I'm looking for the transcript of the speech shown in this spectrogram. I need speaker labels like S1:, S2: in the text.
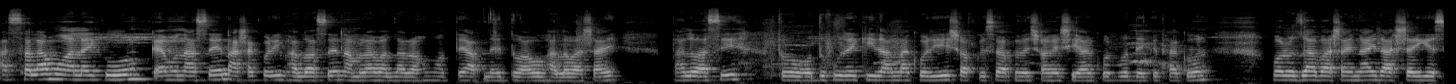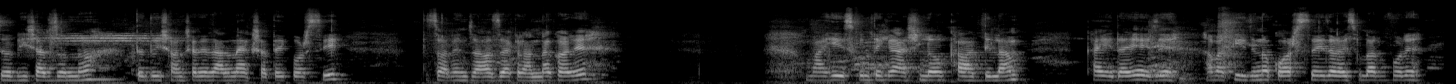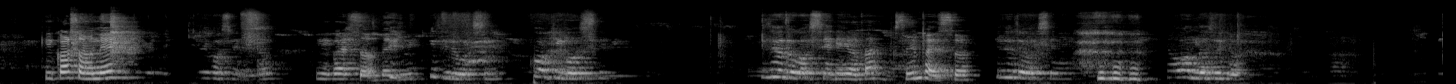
S1: আসসালামু আলাইকুম। কেমন আছেন? আশা করি ভালো আছেন। আমরা আল্লাহ রহমতে আপনার দোয়াও ভালোবাসায় ভালো আছি। তো দুপুরে কি রান্না করি সব কিছু আপনাদের সঙ্গে শেয়ার করব দেখে থাকুন। বড় যা বাসায় নাই, রাজশাহী গেছে ভিসার জন্য। তো দুই সংসারের রান্না একসাথেই করছি। তো চলেন যাওয়া যাক রান্না করে মাহি স্কুল থেকে আসলো, খাবার দিলাম। খাইয়ে দাইয়ে এই যে, আবার কি যেন করছে এই জায়গায় চুলার উপরে। কি করছ মানে?
S2: কি করছে
S1: দেখবি সিম পাইছো?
